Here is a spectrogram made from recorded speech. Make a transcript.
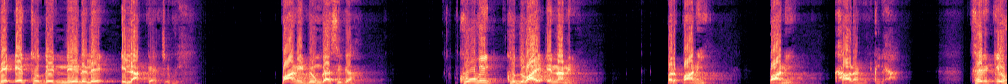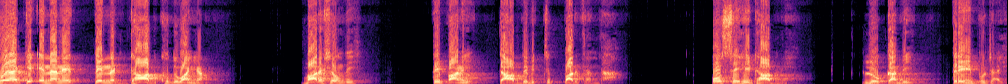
ਤੇ ਇੱਥੋਂ ਦੇ ਨੇੜਲੇ ਇਲਾਕਿਆਂ 'ਚ ਵੀ। ਪਾਣੀ ਡੂੰਘਾ ਸੀਗਾ। ਖੂਹ ਵੀ ਖੁਦਵਾਏ ਇਹਨਾਂ ਨੇ। ਪਰ ਪਾਣੀ ਪਾਣੀ ਖਾਰਾ ਨਿਕਲਿਆ। ਫਿਰ ਕੀ ਹੋਇਆ ਕਿ ਇਹਨਾਂ ਨੇ ਤਿੰਨ ਢਾਬ ਖੁਦਵਾਈਆਂ। ਬਾਰਿਸ਼ ਆਉਂਦੀ ਤੇ ਪਾਣੀ ਢਾਬ ਦੇ ਵਿੱਚ ਭਰ ਜਾਂਦਾ। ਉਸੇ ਹੀ ਢਾਬ ਨੇ ਲੋਕਾਂ ਦੀ ਤਰੇ ਬੁਝਾਈ।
